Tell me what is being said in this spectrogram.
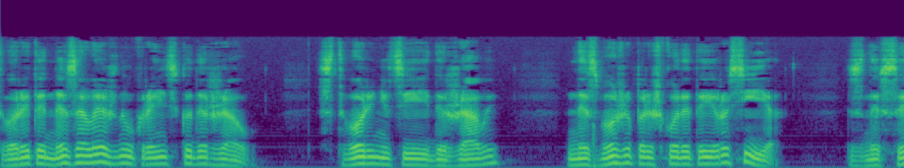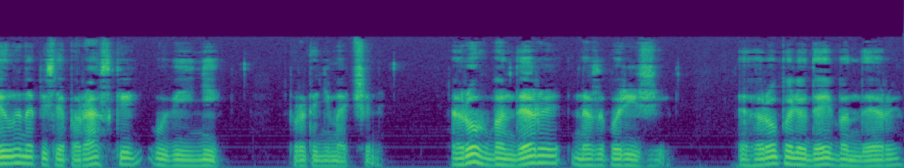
створити незалежну українську державу. Створенню цієї держави не зможе перешкодити і Росія, знесилена після поразки у війні проти Німеччини. Рух Бандери на Запоріжжі. Група людей Бандери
